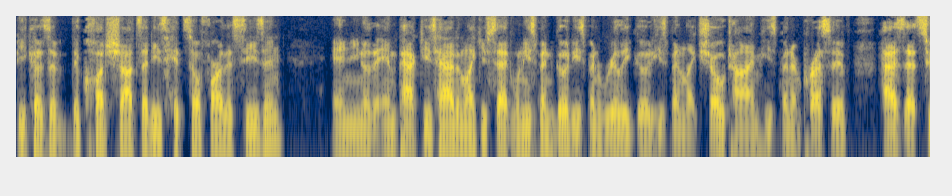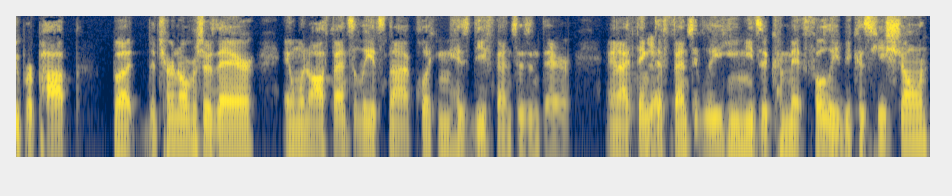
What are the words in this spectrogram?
because of the clutch shots that he's hit so far this season, and you know the impact he's had. And like you said, when he's been good, he's been really good. He's been like Showtime. He's been impressive. Has that super pop. But the turnovers are there and when offensively it's not clicking, his defense isn't there. And I think yeah. defensively he needs to commit fully because he's shown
